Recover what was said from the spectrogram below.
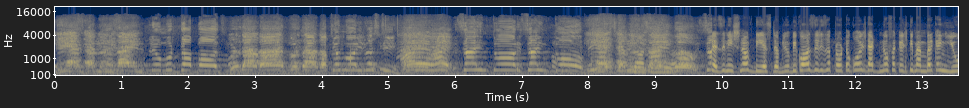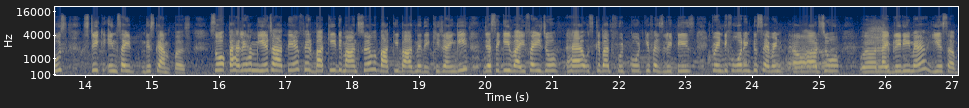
DSW मुर्दाबाद मुर्दाबाद मुर्दाबाद जम्मू यूनिवर्सिटी हाय हाय resign दो resign दो DSW resign दो resignation of DSW because there is a protocol that no faculty member can use stick inside this campus. So पहले हम ये चाहते हैं फिर बाकी डिमांड्स जो है वो बाकी बाद में देखी जाएँगी जैसे कि वाईफाई जो है उसके बाद फ़ूड कोर्ट की फैसिलिटीज़ 24 फोर इंटू सेवन और जो लाइब्रेरी में ये सब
